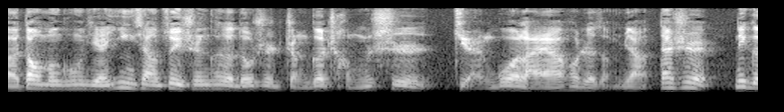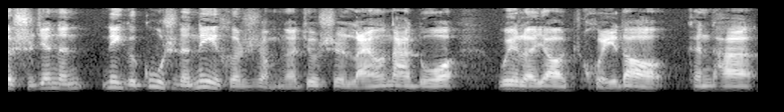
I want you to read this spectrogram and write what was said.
呃《盗梦空间》，印象最深刻的都是整个城市卷过来啊，或者怎么样。但是那个时间的那个故事的内核是什么呢？就是莱昂纳多为了要回到跟他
